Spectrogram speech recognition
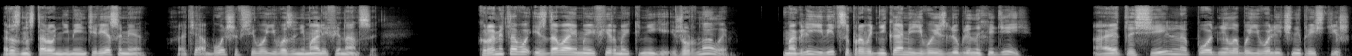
разносторонними интересами, хотя больше всего его занимали финансы — Кроме того, издаваемые фирмой книги и журналы могли явиться проводниками его излюбленных идей, а это сильно подняло бы его личный престиж.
